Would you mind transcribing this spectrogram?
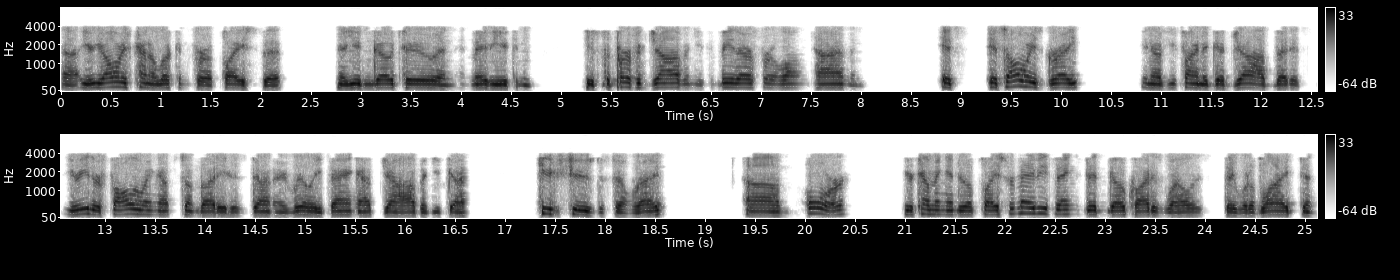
uh, you're, you're always kind of looking for a place that you, know, you can go to and, and maybe you can, it's the perfect job and you can be there for a long time. And it's, it's always great, you know, if you find a good job, but it's, you're either following up somebody who's done a really bang up job and you've got huge shoes to fill, right? Um, or you're coming into a place where maybe things didn't go quite as well as they would have liked and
